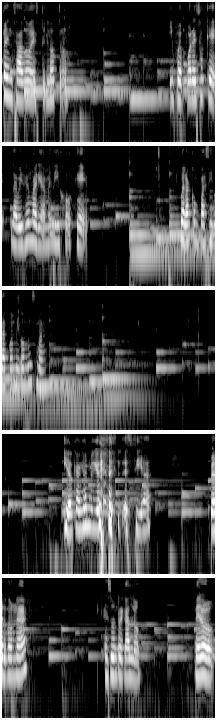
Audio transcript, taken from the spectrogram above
pensado esto y lo otro. Y fue por eso que la Virgen María me dijo que fuera compasiva conmigo misma. Y el Arcángel Miguel decía, perdonar es un regalo, pero,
